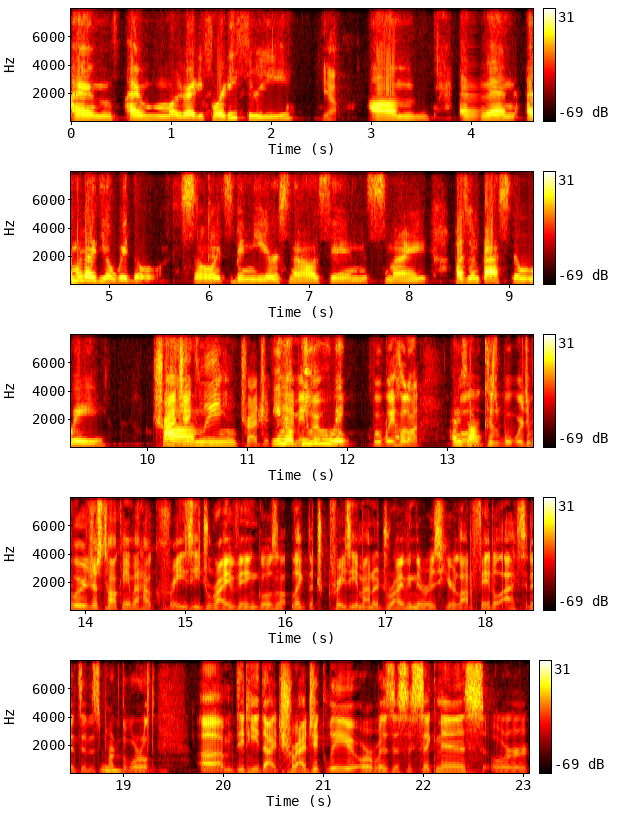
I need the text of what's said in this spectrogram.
I'm I'm already 43. Um, and then I'm already a widow. So okay. it's been years now since my husband passed away. Tragically, um, tragically. You know, I mean, being with, wait, wait, hold on. Because oh, we were just talking about how crazy driving goes on, like the crazy amount of driving there is here. A lot of fatal accidents in this part of the world. Um, did he die tragically, or was this a sickness, or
